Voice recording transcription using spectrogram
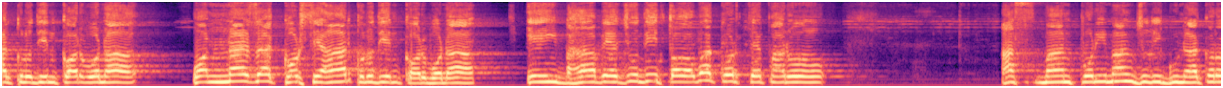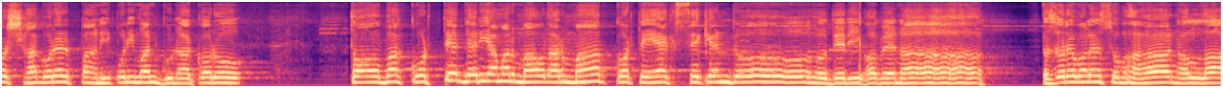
আর কোনোদিন করব না। অন্যায় যা করছে আর কোনোদিন করব না। এইভাবে যদি তবা করতে পারো, আসমান পরিমাণ যদি গুণা করো, সাগরের পানি পরিমাণ গুণা করো তবা করতে দেরি আমার মাওলার মাপ করতে এক সেকেন্ড দেরি হবে না। জোরে বলেন সুবহান আল্লাহ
